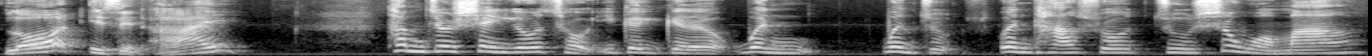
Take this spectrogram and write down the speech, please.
Lord, is it I? ”他们就甚忧愁，一个一个的问问主，问他说：“主是我吗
